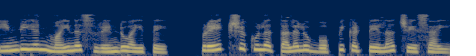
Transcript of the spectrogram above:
ఇండియన్ మైనస్ రెండు అయితే ప్రేక్షకుల తలలు బొప్పికట్టేలా చేశాయి.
